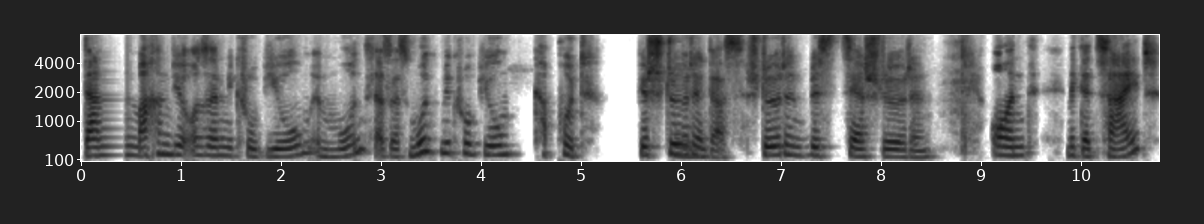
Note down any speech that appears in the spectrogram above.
dann machen wir unser Mikrobiom im Mund, also das Mundmikrobiom, kaputt. Wir stören mhm. das, stören bis zerstören. Und mit der Zeit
